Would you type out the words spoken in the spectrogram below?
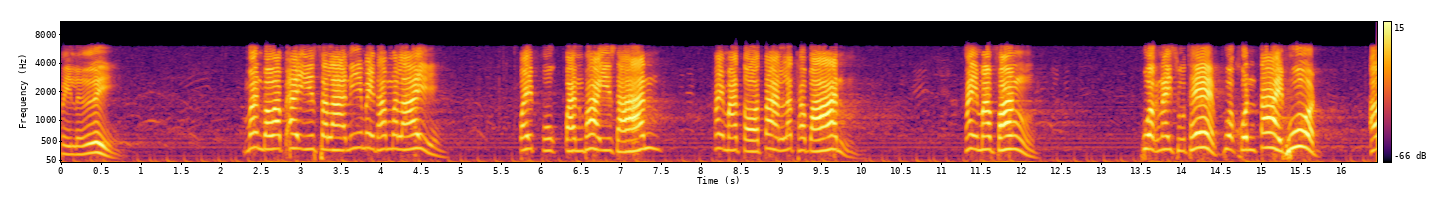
ไปเลย มันบอกว่าไอ้อิสระนี้ไม่ทำอะไร ไปปลุกปั่นภาคอีสาน ให้มาต่อต้านรัฐบาล ให้มาฟัง พวกในสุเทพ พวกคนใต้พูด เอา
